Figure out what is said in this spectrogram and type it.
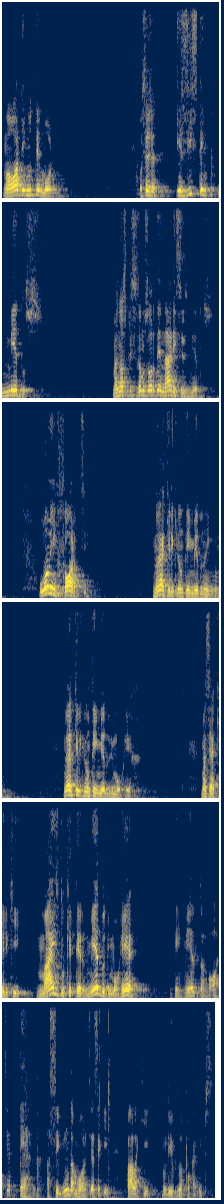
uma ordem no temor. Ou seja, existem medos, mas nós precisamos ordenar esses medos. O homem forte não é aquele que não tem medo nenhum. Não é aquele que não tem medo de morrer. Mas é aquele que, mais do que ter medo de morrer, tem medo da morte eterna, a segunda morte, essa que fala aqui no livro do Apocalipse.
